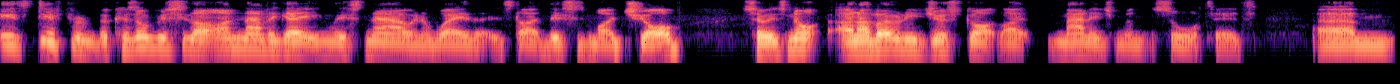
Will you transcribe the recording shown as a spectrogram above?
it's different because obviously, like I'm navigating this now in a way that it's like this is my job, so it's not. And I've only just got like management sorted, um,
